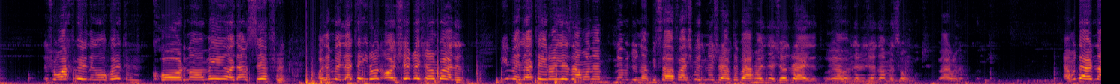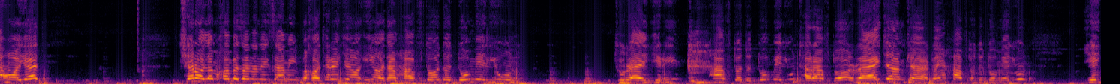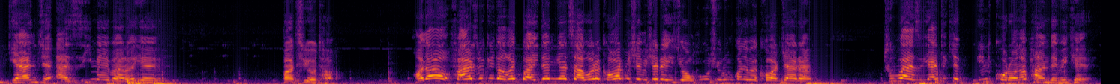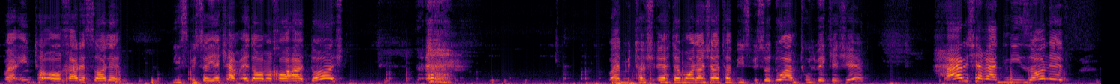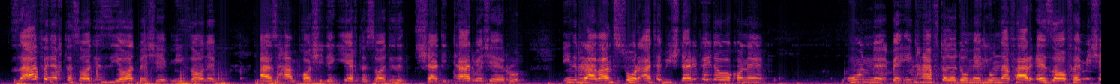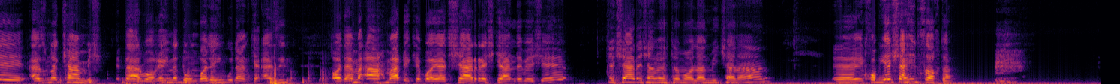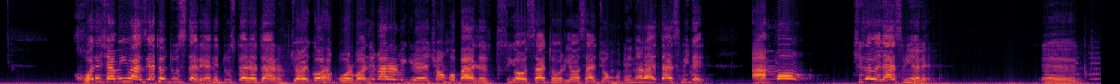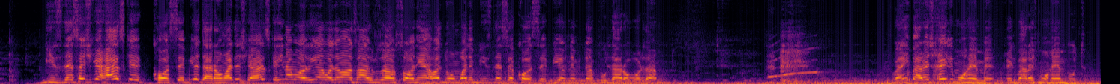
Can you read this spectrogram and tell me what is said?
شما وقتی برید نگاه کنید کارنامه این آدم صفره. حالا ملت ایران عاشقش هم بله. این ملت ایران یه زمان هم نمی‌دونم 27 میلیونش رفته به احمدی نژاد رای داد. این احمدی نژاد هم مثل اون بود. فرق نمی‌کنه. اما در نهایت چرا حالا می‌خوام بزنن این زمین؟ به خاطر اینکه این آدم 72 میلیون تو رای گیری 72 میلیون طرفدار رای جمع کرد و این 72 میلیون یه گنج عظیمه برای پاتریوت ها حالا فرض بگیرید آقای بایدن میاد سوار کار میشه میشه رئیس جمهور شروع می‌کنه به کار کردن. تو وضعیتی که این کرونا پندمیکه و این تا آخر سال 2021 هم ادامه خواهد داشت و احتمالا شاید تا 2022 هم طول بکشه هر چقدر میزان ضعف اقتصادی زیاد بشه میزان از همپاشیدگی اقتصادی شدیدتر بشه. رو این روند سرعت بیشتری پیدا بکنه. اون به این 72 میلیون نفر اضافه میشه از اونا کم میشه. در واقع اینا دنبال این بودن که از این آدم احمقی که باید شرش کنده بشه که شرش هم احتمالا می‌کنن. خب یه شهید ساختن. خودش هم این وضعیت رو دوست داره. یعنی دوست داره در جایگاه قربانی قرار بگیره. چون خب بله سیاست و ریاست جمهوری اینا رو از دست میده. اما چیزا به دست میاره. business ش که هست که کاسبی درآمدش که هست که این هم این هم آدم اصلا از روز ثانیه اول دنبال business کاسبی و نمی‌دونم پول در آوردن. و این براش خیلی مهمه. خیلی براش مهم بود.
